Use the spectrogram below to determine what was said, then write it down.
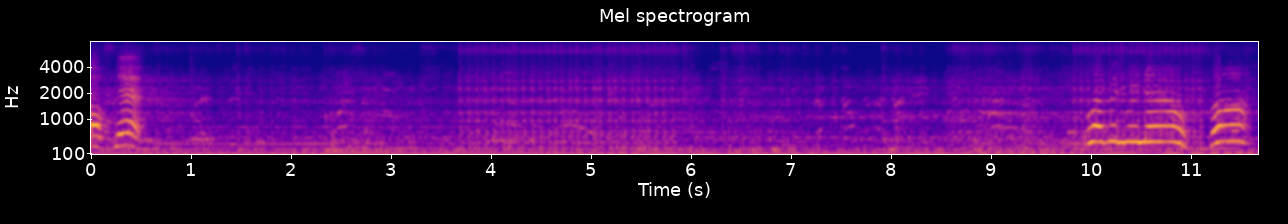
Oh, snap! What to me now? Ah!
